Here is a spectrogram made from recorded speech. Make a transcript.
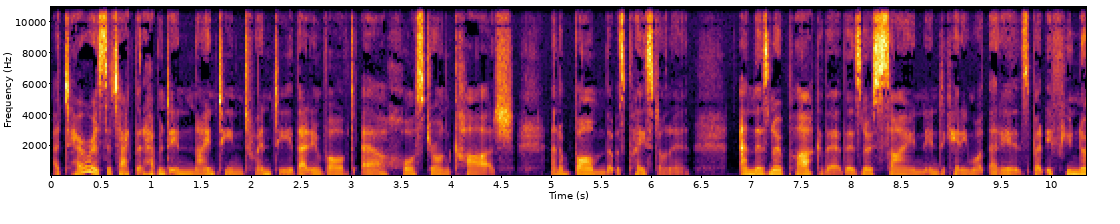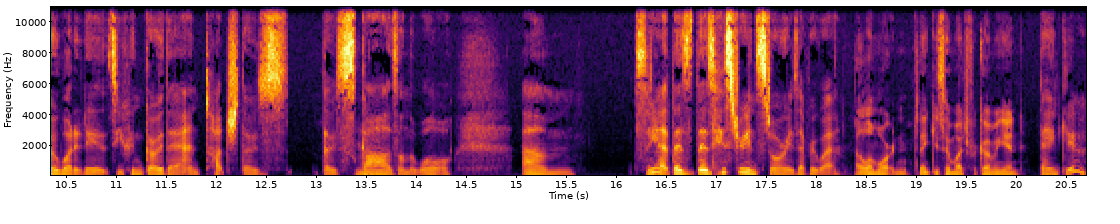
a terrorist attack that happened in 1920 that involved a horse drawn cart and a bomb that was placed on it. And there's no plaque there, there's no sign indicating what that is. But if you know what it is, you can go there and touch those those hmm. scars mm. on the wall. Um, so yeah, there's there's history and stories everywhere. Ella Morton, thank you so much for coming in. Thank you.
